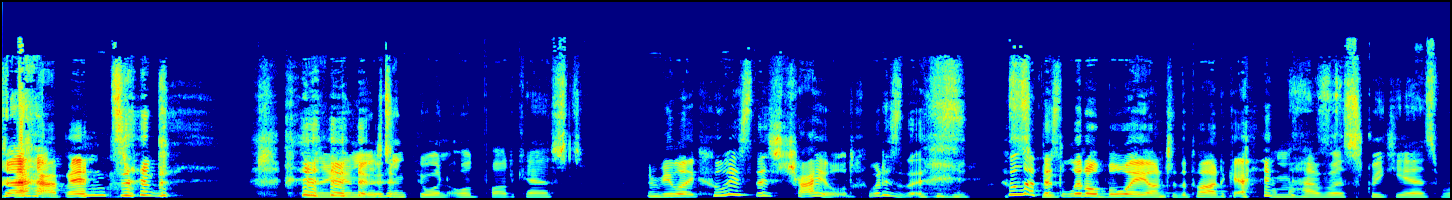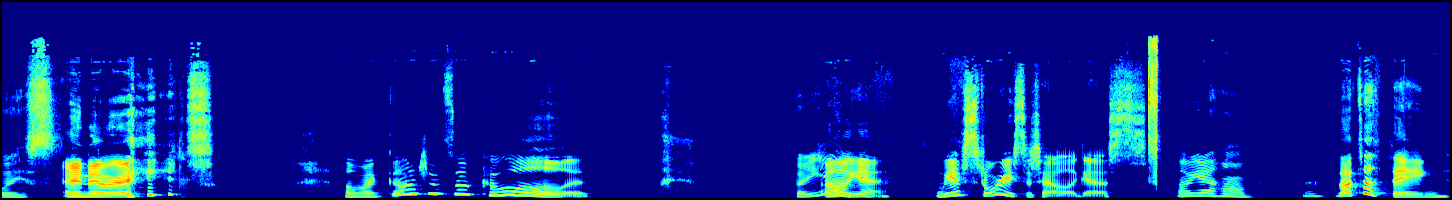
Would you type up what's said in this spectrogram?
that happened, and then you're gonna listen to an old podcast. and be like, who is this child? What is this? Who let this little boy onto the podcast? I'm gonna have a squeaky ass voice. I know, right? oh my gosh, it's so cool. But yeah. Oh yeah, we have stories to tell. I guess Oh yeah, huh? that's a thing.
